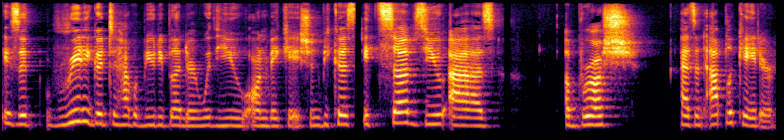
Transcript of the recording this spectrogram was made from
is it really good to have a beauty blender with you on vacation? Because it serves you as a brush, as an applicator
